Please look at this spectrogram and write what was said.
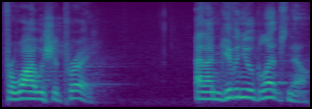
for why we should pray. And I'm giving you a glimpse now.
